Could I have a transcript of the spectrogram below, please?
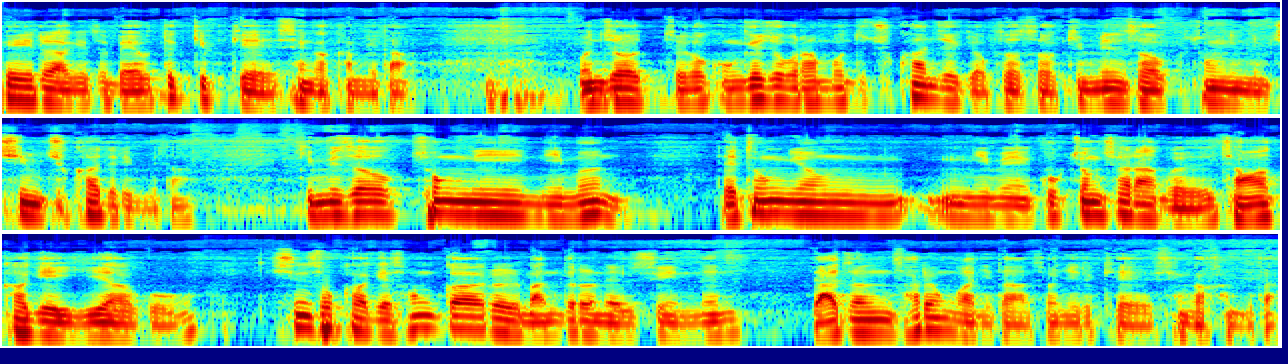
회의를 하게 돼서 매우 뜻깊게 생각합니다. 먼저 제가 공개적으로 한 번도 축하한 적이 없어서 김민석 총리님 취임 축하드립니다. 김민석 총리님은 대통령님의 국정 철학을 정확하게 이해하고 신속하게 성과를 만들어낼 수 있는 야전 사령관이다. 저는 이렇게 생각합니다.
